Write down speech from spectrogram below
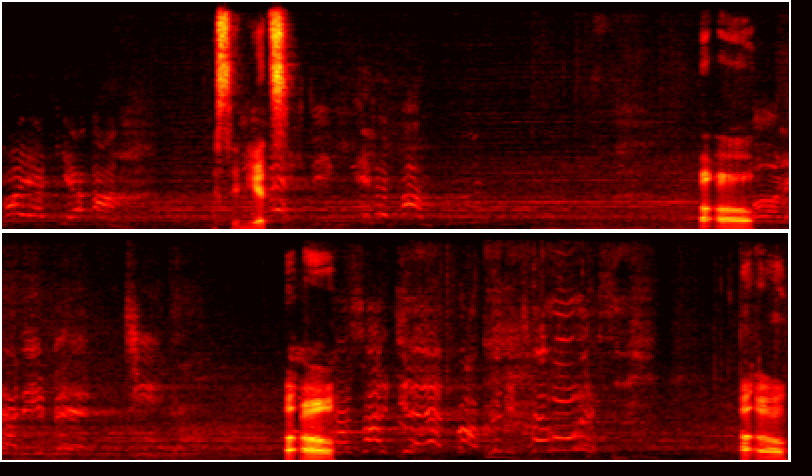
feuert ihr an? was denn jetzt? Oh oh, oh oh, oh oh.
